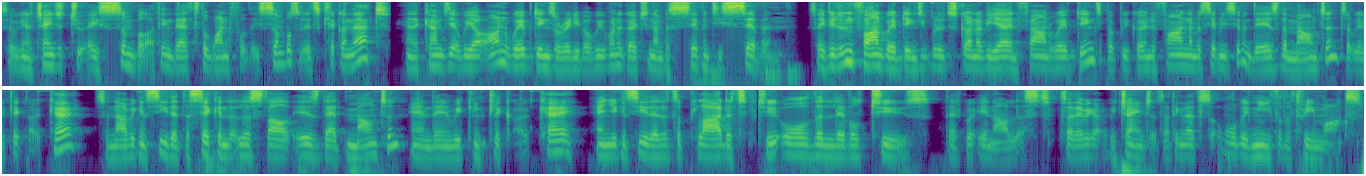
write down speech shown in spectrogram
So we're going to change it to a symbol. I think that's the one for the symbol. So let's click on that. And it comes here. We are on Webdings already, but we want to go to number 77. So if you didn't find Webdings, you would have just gone over here and found Webdings, but we're going to find number 77. There's the mountain. So we're going to click OK. So now we can see that the second list style is that mountain. And then we can click OK. And you can see that it's applied it to all the level twos that were in our list. So there we go. We changed it. I think that's all we need for the three marks.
